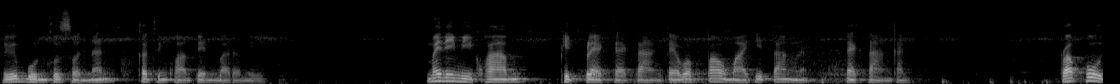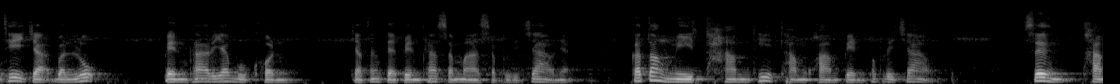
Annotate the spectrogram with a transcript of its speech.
หรือบุญกุศลนั้นก็ถึงความเป็นบารมี ไม่ได้มีความ ผิดแปลกแตกต่าง แต่ว่าเป้าหมายที่ตั้งนะแตกต่างกัน เพราะผู้ที่จะบรรลุเป็นพระอริยบุคคลจากตั้งแต่เป็นพระสัมมาสัมพุทธเจ้าเนี่ยก็ต้องมีธรรมที่ทำความเป็นพระพุทธเจ้า ซึ่งธรรม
